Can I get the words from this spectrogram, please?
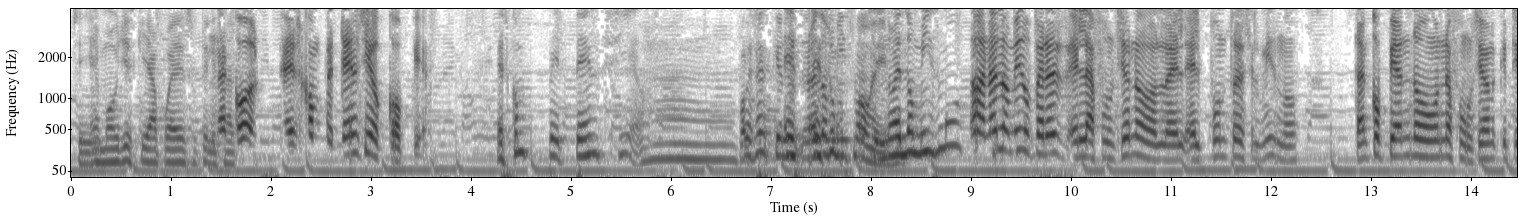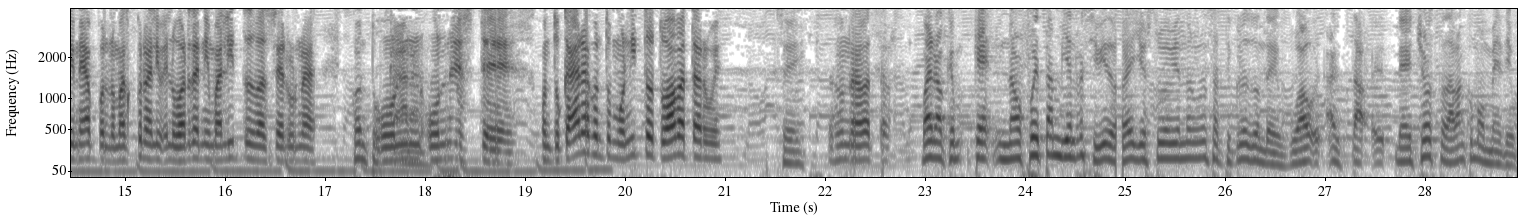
Sí. emojis que ya puedes utilizar. co- ¿Es competencia o copia? Es competencia. mm, Pues es que no- no es lo un- mismo, güey. No es lo mismo. No, no es lo mismo, pero es- la función o el, el punto es el mismo. Están copiando una función que tiene Apple, nomás con en lugar de animalitos va a ser una Con tu un, cara. un este con tu cara, con tu monito, tu avatar, güey. Sí. Es un avatar. Bueno, que, que no fue tan bien recibido, ¿eh? Yo estuve viendo algunos artículos donde, wow, hasta- de hecho hasta daban como medio,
